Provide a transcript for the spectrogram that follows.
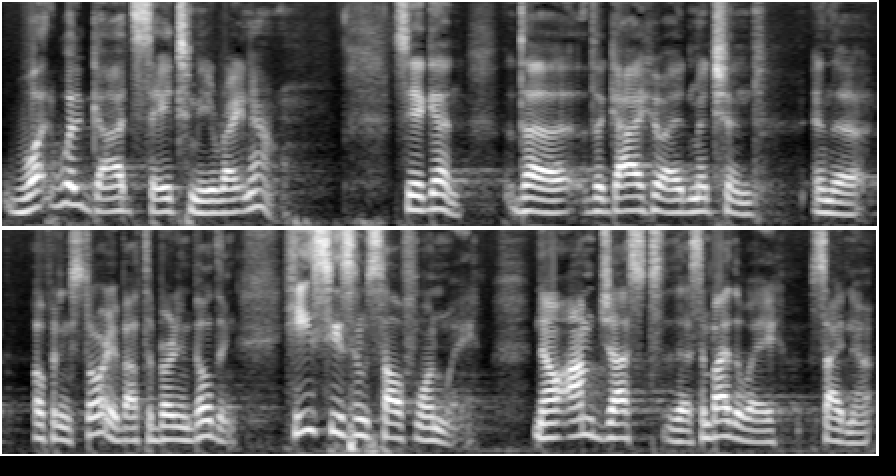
What would God say to me right now? See, again, the, the guy who I had mentioned in the opening story about the burning building, he sees himself one way. No, I'm just this. And by the way, side note,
